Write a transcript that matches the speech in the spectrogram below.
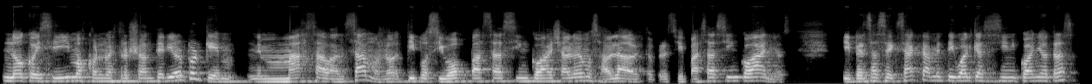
no coincidimos con nuestro yo anterior porque más avanzamos, ¿no? Tipo, si vos pasás cinco años, ya lo hemos hablado esto, pero si pasás cinco años y pensás exactamente igual que hace cinco años atrás,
